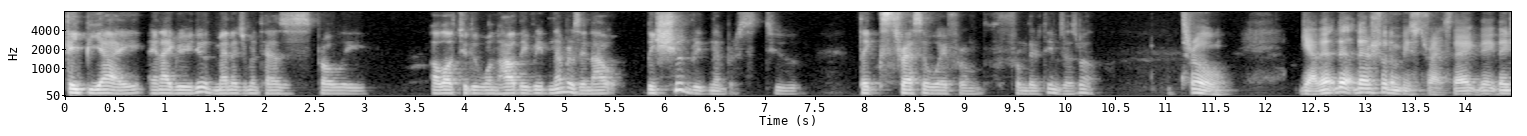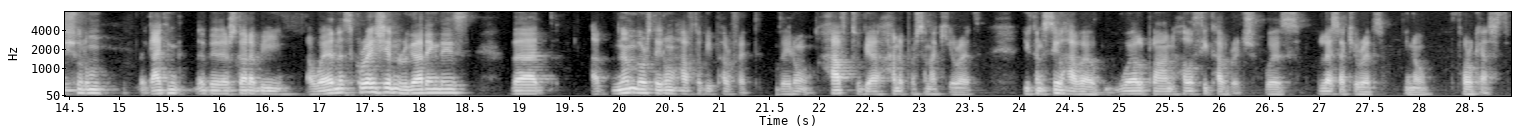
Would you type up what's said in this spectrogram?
KPI. And I agree with you. Management has probably a lot to do on how they read numbers and how they should read numbers to take stress away from from their teams as well. True. Yeah, there, there, there shouldn't be stress. They, they, they shouldn't. Like, I think there's got to be awareness creation regarding this. That uh, numbers they don't have to be perfect. They don't have to be 100% accurate. You can still have a well planned, healthy coverage with less accurate, you know, forecast.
